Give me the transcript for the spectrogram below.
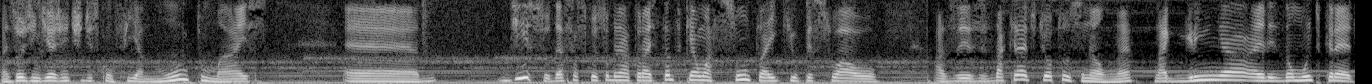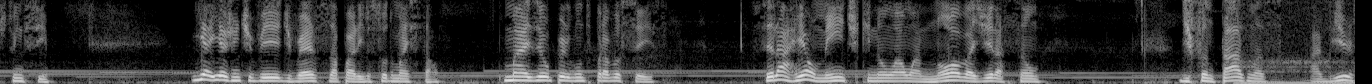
mas hoje em dia a gente desconfia muito mais é, disso, dessas coisas sobrenaturais, tanto que é um assunto aí que o pessoal às vezes dá crédito e outros não, né? Na gringa eles dão muito crédito em si. E aí a gente vê diversos aparelhos, tudo mais tal. Mas eu pergunto para vocês: será realmente que não há uma nova geração de fantasmas a vir?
